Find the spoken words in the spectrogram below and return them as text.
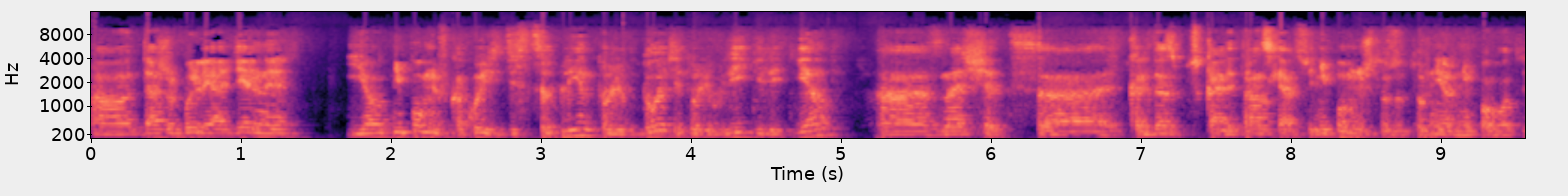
э, даже были отдельные... Я вот не помню, в какой из дисциплин, то ли в Доте, то ли в Лиге Легенд, значит, э, когда запускали трансляцию, не помню, что за турнир, не помню, вот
